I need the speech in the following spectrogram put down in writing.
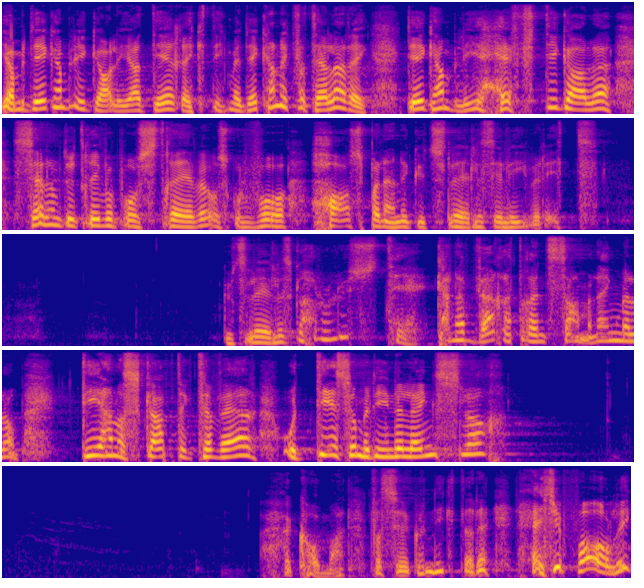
Ja, men Det kan bli gale. Ja, det er riktig, men det kan jeg fortelle deg. Det kan bli heftig gale, selv om du driver på å streve og skulle få has på denne Guds ledelse i livet ditt. Guds ledelse, har du lyst til? Kan det være at det er en sammenheng mellom det han har skapt deg til å være, og det som er dine lengsler? Her kommer han. Forsøk å nikte det. Det er ikke farlig.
